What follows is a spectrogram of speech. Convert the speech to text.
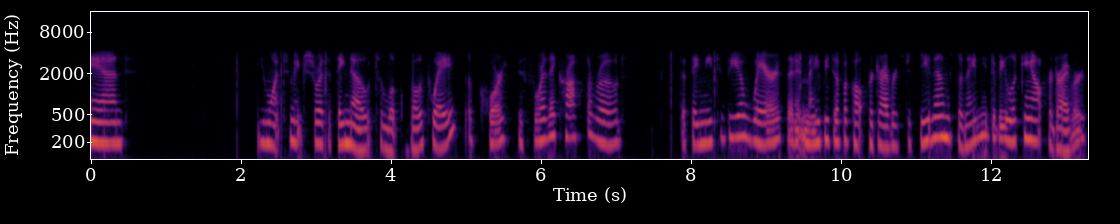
And you want to make sure that they know to look both ways, of course, before they cross the road that they need to be aware that it may be difficult for drivers to see them, so they need to be looking out for drivers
